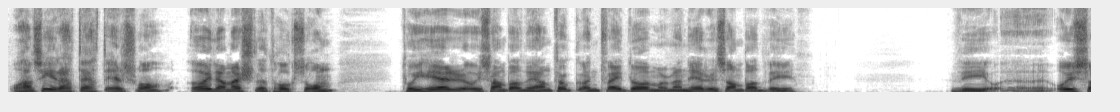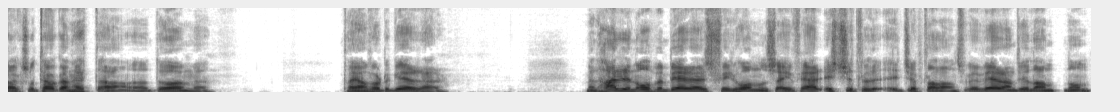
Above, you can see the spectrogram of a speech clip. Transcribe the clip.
Og han sier at det er så øyla merslet også om, tog her og i samband med, han tok en tvei dømer, men her i samband med vi uh, Isak så tok han hetta uh, døme. Da han fortugerar. Men Herren åpenberes for honom seg, for ikke til Egyptalands, vi er verand i landen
